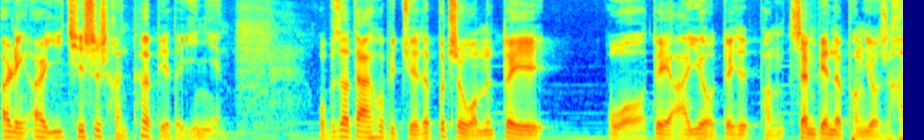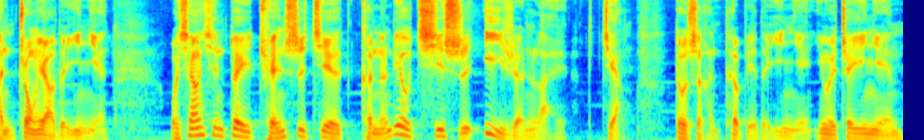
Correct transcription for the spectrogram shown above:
二零二一其实是很特别的一年。我不知道大家会不会觉得，不止我们对我对阿佑对朋身边的朋友是很重要的一年。我相信对全世界可能六七十亿人来讲，都是很特别的一年，因为这一年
